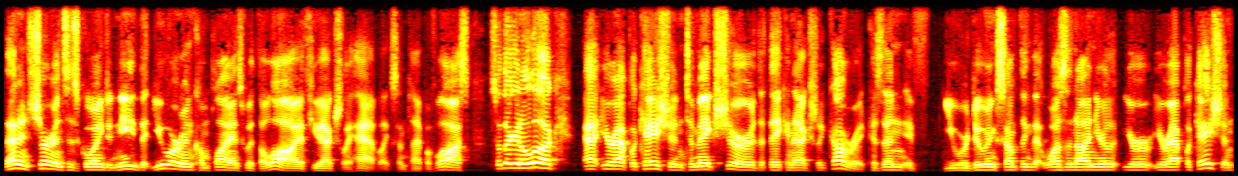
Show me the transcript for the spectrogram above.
that insurance is going to need that you are in compliance with the law if you actually have like some type of loss. So, they're going to look at your application to make sure that they can actually cover it. Because then, if you were doing something that wasn't on your your your application,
